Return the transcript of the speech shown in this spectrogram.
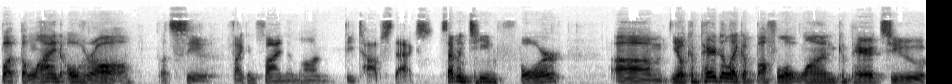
But the line overall, let's see if I can find them on the top stacks. 17-4. Um, you know, compared to like a Buffalo one, compared to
